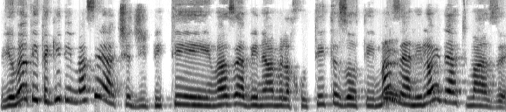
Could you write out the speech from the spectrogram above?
והיא אומרת לי, תגידי, מה זה ה GPT, מה זה הבינה המלאכותית הזאת, מה כן. זה, אני לא יודעת מה זה.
